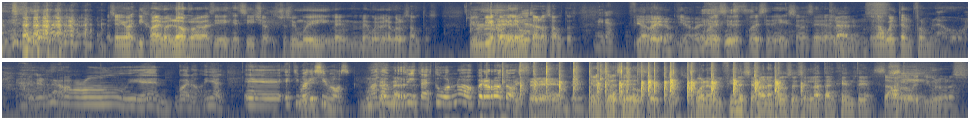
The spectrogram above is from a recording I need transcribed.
cosa así. o sea, dijo algo loco o algo así. Dije, sí, yo, yo soy muy. Me, me vuelven loco los autos. Soy un viejo que le mira. gustan los autos. Mira. Fierrero, Y- y fierrero. Puede ser, puede ser eso, no sé, Claro. una vuelta en Fórmula 1. Muy bien. Bueno, genial. Eh, estimadísimos, Madame gracias. Rita estuvo en Nuevos Pero Rotos. Excelente. Gracias a Gracias a. Bueno, el fin de semana entonces en La Tangente, Sábado Sí. 21 horas.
